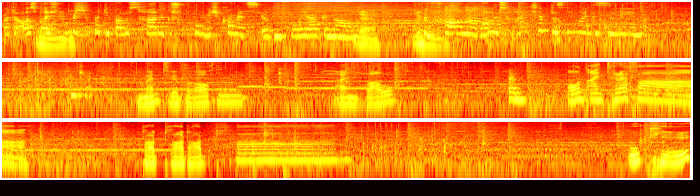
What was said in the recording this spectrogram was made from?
wollte ausweichen und bin Ordentlich. über die Balustrade gesprungen. Ich komme jetzt irgendwo, ja genau. Ja, Ich bin vorne runter. Ich habe das nicht mal gesehen. Okay. Moment, wir brauchen einen Bau. Ähm, Und ein Treffer. Ta ta ta ta. Okay.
